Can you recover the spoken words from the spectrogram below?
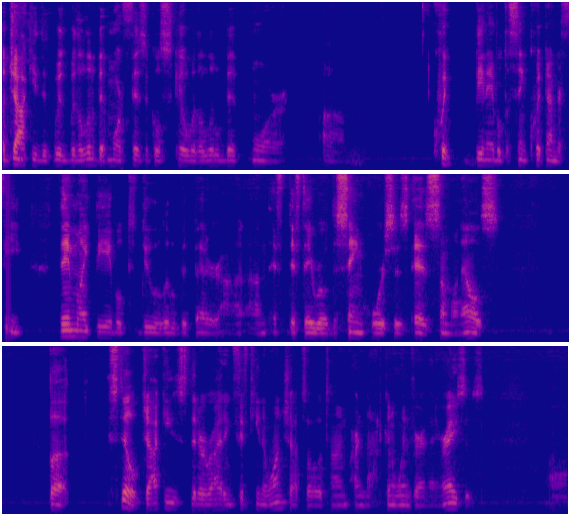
a jockey that with with a little bit more physical skill, with a little bit more um, quick, being able to think quick on their feet, they might be able to do a little bit better on, on if if they rode the same horses as someone else. But still, jockeys that are riding fifteen to one shots all the time are not going to win very many races. Um,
